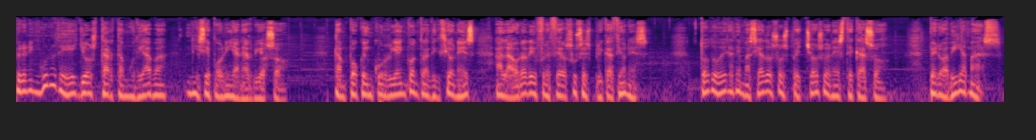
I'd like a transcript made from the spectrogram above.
Pero ninguno de ellos tartamudeaba ni se ponía nervioso. Tampoco incurría en contradicciones a la hora de ofrecer sus explicaciones. Todo era demasiado sospechoso en este caso. Pero había más.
